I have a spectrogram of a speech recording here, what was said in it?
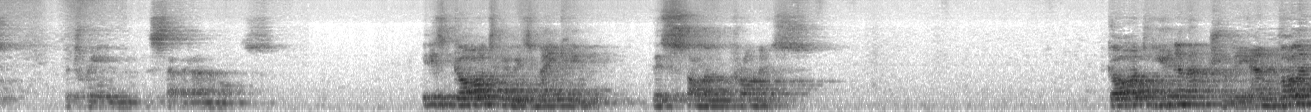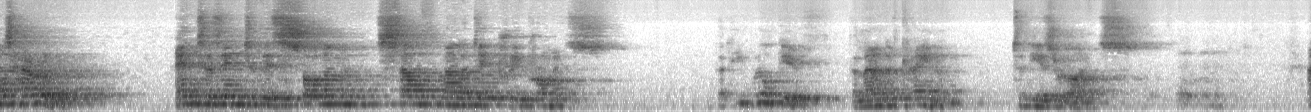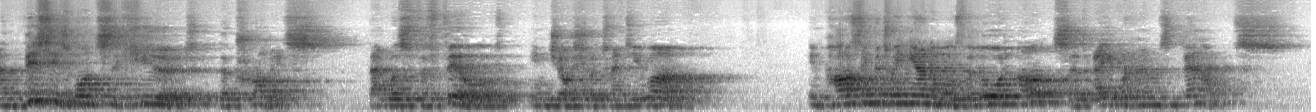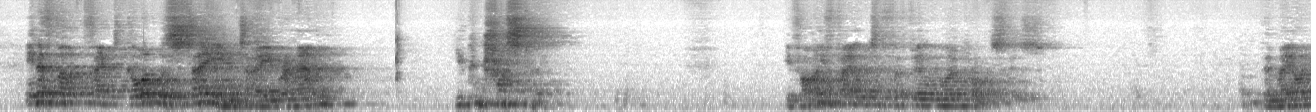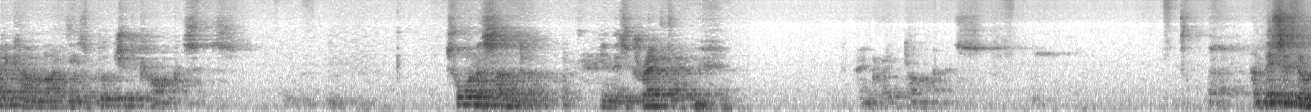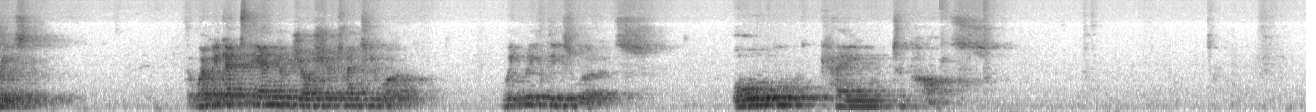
between the severed animals. It is God who is making this solemn promise. God unilaterally and voluntarily enters into this solemn, self maledictory promise that he will give the land of Canaan to the Israelites. And this is what secured the promise that was fulfilled in Joshua 21. In passing between the animals, the Lord answered Abraham's doubts. In effect, God was saying to Abraham, You can trust me. If I fail to fulfill my promises, then may I become like these butchered carcasses, torn asunder in this dreadful darkness. And this is the reason that when we get to the end of Joshua 21, we read these words All came to pass.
